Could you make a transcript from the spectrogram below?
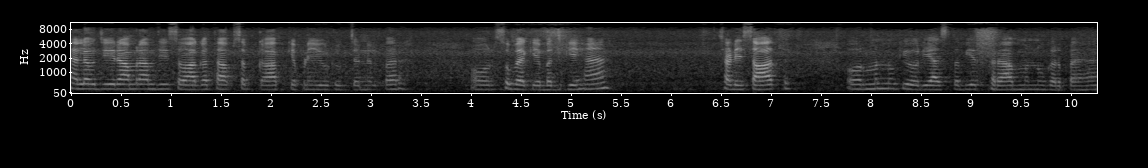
हेलो जी, राम राम जी, स्वागत है आप सबका आपके अपने यूट्यूब चैनल पर। और सुबह के बज गए हैं साढ़े सात। और मन्नू की हो रही आज तबीयत ख़राब, मन्नू घर पे है,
